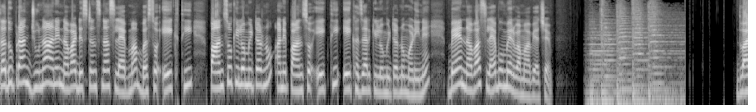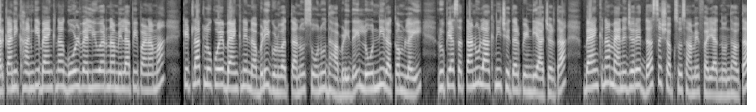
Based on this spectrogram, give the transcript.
તદુપરાંત જૂના અને નવા ડિસ્ટન્સના સ્લેબમાં બસો એકથી પાંચસો કિલોમીટરનો અને પાંચસો એકથી એક હજાર કિલોમીટરનો મળીને બે નવા સ્લેબ ઉમેરવામાં આવ્યા છે. દ્વારકાની ખાનગી બેંકના ગોલ્ડ વેલ્યુઅરના મિલાપીપાણામાં કેટલાક લોકોએ બેંકને નબળી ગુણવત્તાનું સોનું ધાબળી દઈ લોનની રકમ લઈ રૂપિયા સત્તાણું લાખની છેતરપિંડી આચરતા બેંકના મેનેજરે દસ શખ્સો સામે ફરિયાદ નોંધાવતા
